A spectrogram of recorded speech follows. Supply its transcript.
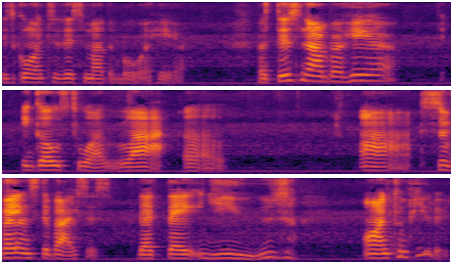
is going to this motherboard here. But this number here, it goes to a lot of uh, surveillance devices that they use on computers.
